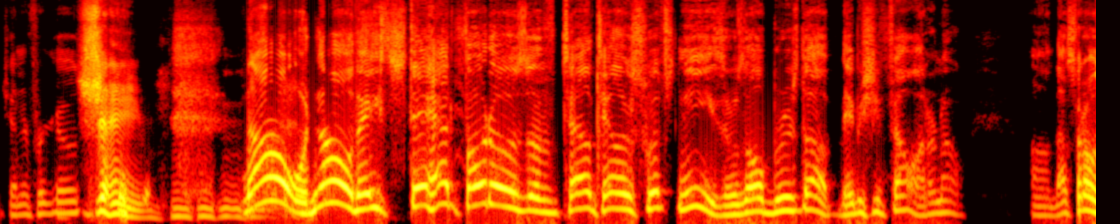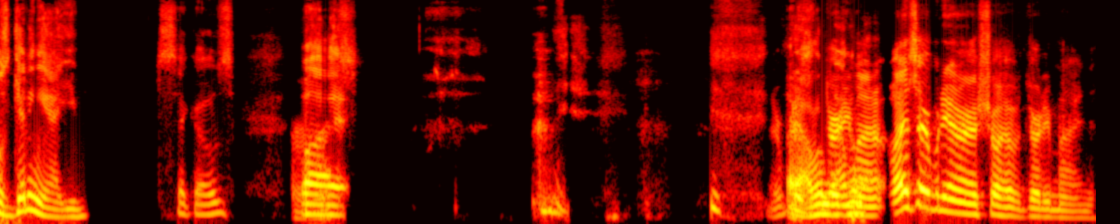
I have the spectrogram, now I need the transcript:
Jennifer goes. Shame. No, no, they they had photos of Taylor, Taylor Swift's knees. It was all bruised up. Maybe she fell. I don't know. Um, that's what I was getting at, you sickos. but- Everybody's I a dirty mind. Why does everybody on our show have a dirty mind?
